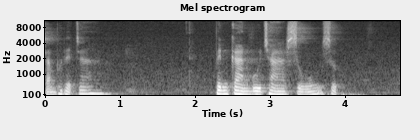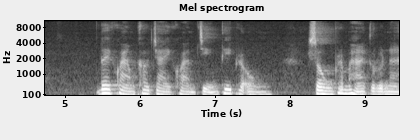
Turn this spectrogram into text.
สัมพุทธเจ้า เป็นการบูชาสูงสุด ด้วยความเข้าใจความจริงที่พระองค์ ทรงพระมหากรุณา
